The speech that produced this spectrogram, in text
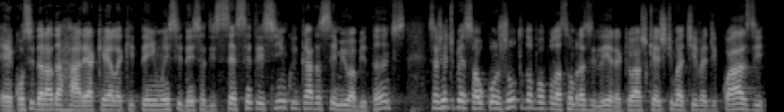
é, considerada rara é aquela que tem uma incidência de 65 em cada 100 mil habitantes. Se a gente pensar o conjunto da população brasileira, que eu acho que a estimativa é de quase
